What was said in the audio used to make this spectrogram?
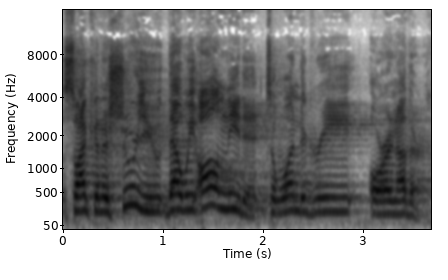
So I can assure you that we all need it to one degree or another.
